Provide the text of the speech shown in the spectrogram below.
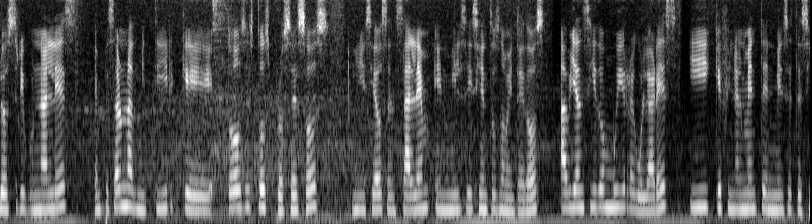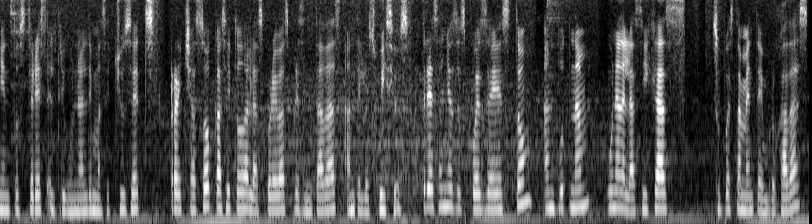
los tribunales empezaron a admitir que todos estos procesos iniciados en Salem en 1692 habían sido muy irregulares y que finalmente en 1703 el Tribunal de Massachusetts rechazó casi todas las pruebas presentadas ante los juicios. Tres años después de esto, Anne Putnam, una de las hijas supuestamente embrujadas,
